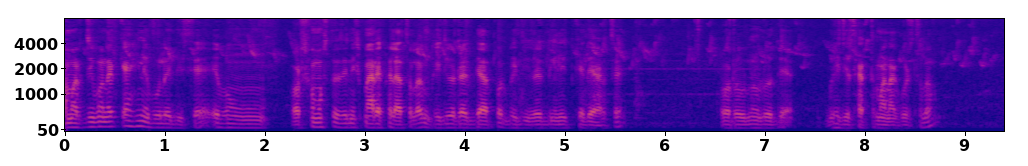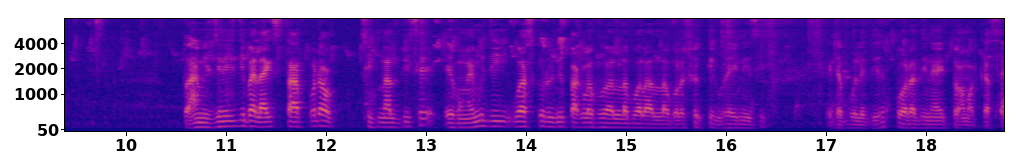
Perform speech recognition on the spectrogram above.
আমার জীবনের কাহিনী বলে দিছে এবং ওর সমস্ত জিনিস মারে ফেলা চলাম। ভিডিওটা দেওয়ার পর ভিডিওটা ডিলিট করে দেওয়া আছে ওর অনুরোধে ভিডিও ছাড়তে মানা করেছিল তো আমি জিনিস দিবা লাগছি তারপরে সিগনাল দিছে এবং আমি যে ওয়াশ করিনি, পাগলা ভু আল্লাহ বলা আল্লাহ বলা শক্তি ঘুরাই নিয়েছি, এটা বলে দিয়েছে। পরা দিন তো আমার কাছে।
